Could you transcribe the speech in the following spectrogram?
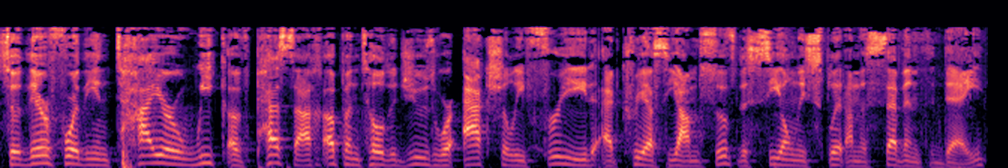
So therefore, the entire week of Pesach, up until the Jews were actually freed at Kriyas Yamsuf, the sea only split on the seventh day.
